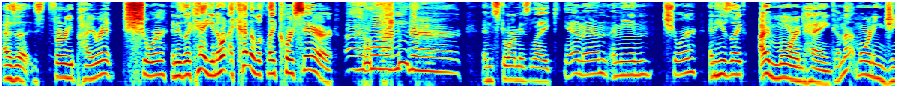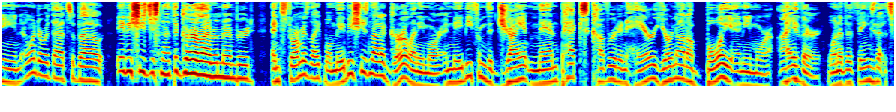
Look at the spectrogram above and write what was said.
as a furry pirate, sure. And he's like, hey, you know what? I kind of look like Corsair. I wonder. And Storm is like, yeah, man, I mean, sure. And he's like, I mourned Hank. I'm not mourning Jean. I wonder what that's about. Maybe she's just not the girl I remembered. And Storm is like, well, maybe she's not a girl anymore. And maybe from the giant man pecs covered in hair, you're not a boy anymore either. One of the things that's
